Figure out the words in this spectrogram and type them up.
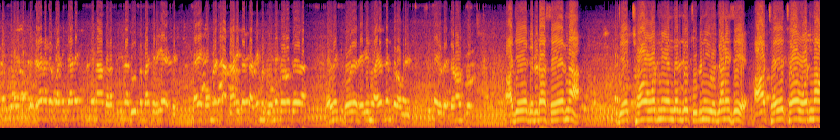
ગઢડા નગરપાલિકાને ચૂંટણીના ગણતરીના દિવસો બાકી રહ્યા છે. ત્યારે કોંગ્રેસના કાર્યકર્તા તેમજ ઉમેદવારો દ્વારા ભવ્યથી ભવ્ય રેલીનું આયોજન કરવામાં આવ્યું છે. શું થયું જણાવશો. આજે ગઢડા શહેરના જે છ વોર્ડની અંદર જે ચૂંટણી યોજાણી છે, આ છ છ વોર્ડના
